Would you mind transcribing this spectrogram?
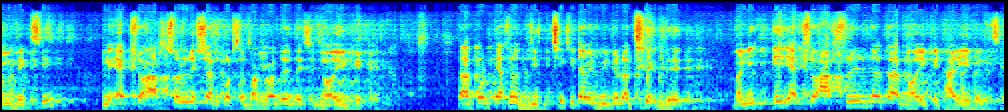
আমি দেখছি। মানে একশো আটচল্লিশ রান করছে, বাংলাদেশ দেখছি নয় উইকেটে তারপর কি আসলে জিতছে কিনা আমি ভিডিওটা মানে এই একশো আটচল্লিশটা তারা নয় উইকেট হারিয়ে ফেলেছে।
